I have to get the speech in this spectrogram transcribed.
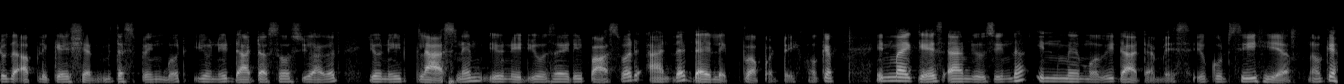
to the application with a Spring Boot, you need data source URL, you need class name, you need user ID, password, and the dialect property. Okay. In my case, I am using the in-memory database. You could see here. Okay.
